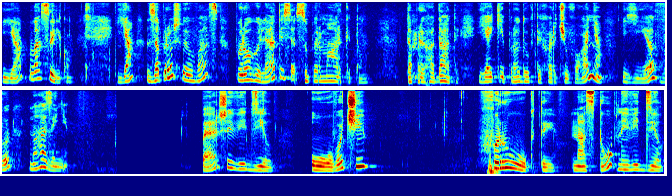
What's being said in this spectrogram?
Я Василько. Я запрошую вас прогулятися супермаркетом та пригадати, які продукти харчування є в магазині. Перший відділ овочі, фрукти. Наступний відділ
